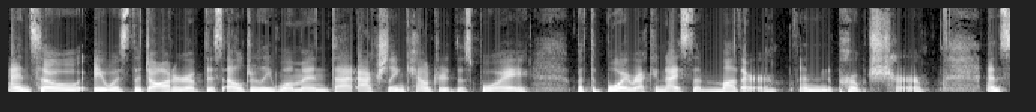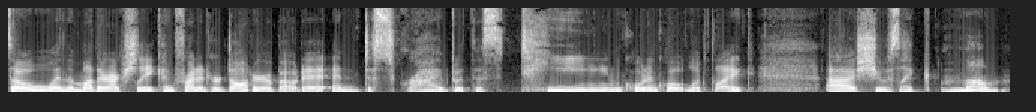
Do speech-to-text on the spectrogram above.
And so it was the daughter of this elderly woman that actually encountered this boy, but the boy recognized the mother and approached her. And so when the mother actually confronted her daughter about it and described what this teen, quote unquote, looked like, uh, she was like, Mom,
